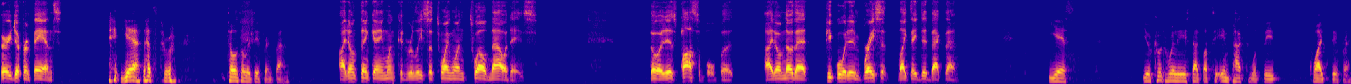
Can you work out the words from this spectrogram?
very different bands. yeah, that's true totally different bands. I don't think anyone could release a 2112 nowadays. Though it is possible, but I don't know that people would embrace it like they did back then. Yes. You could release that, but the impact would be quite different.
